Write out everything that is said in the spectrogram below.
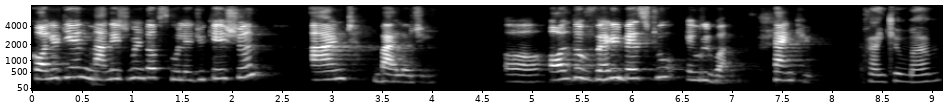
quality and management of school education, and biology. Uh, all the very best to everyone. Thank you. Thank you, ma'am.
